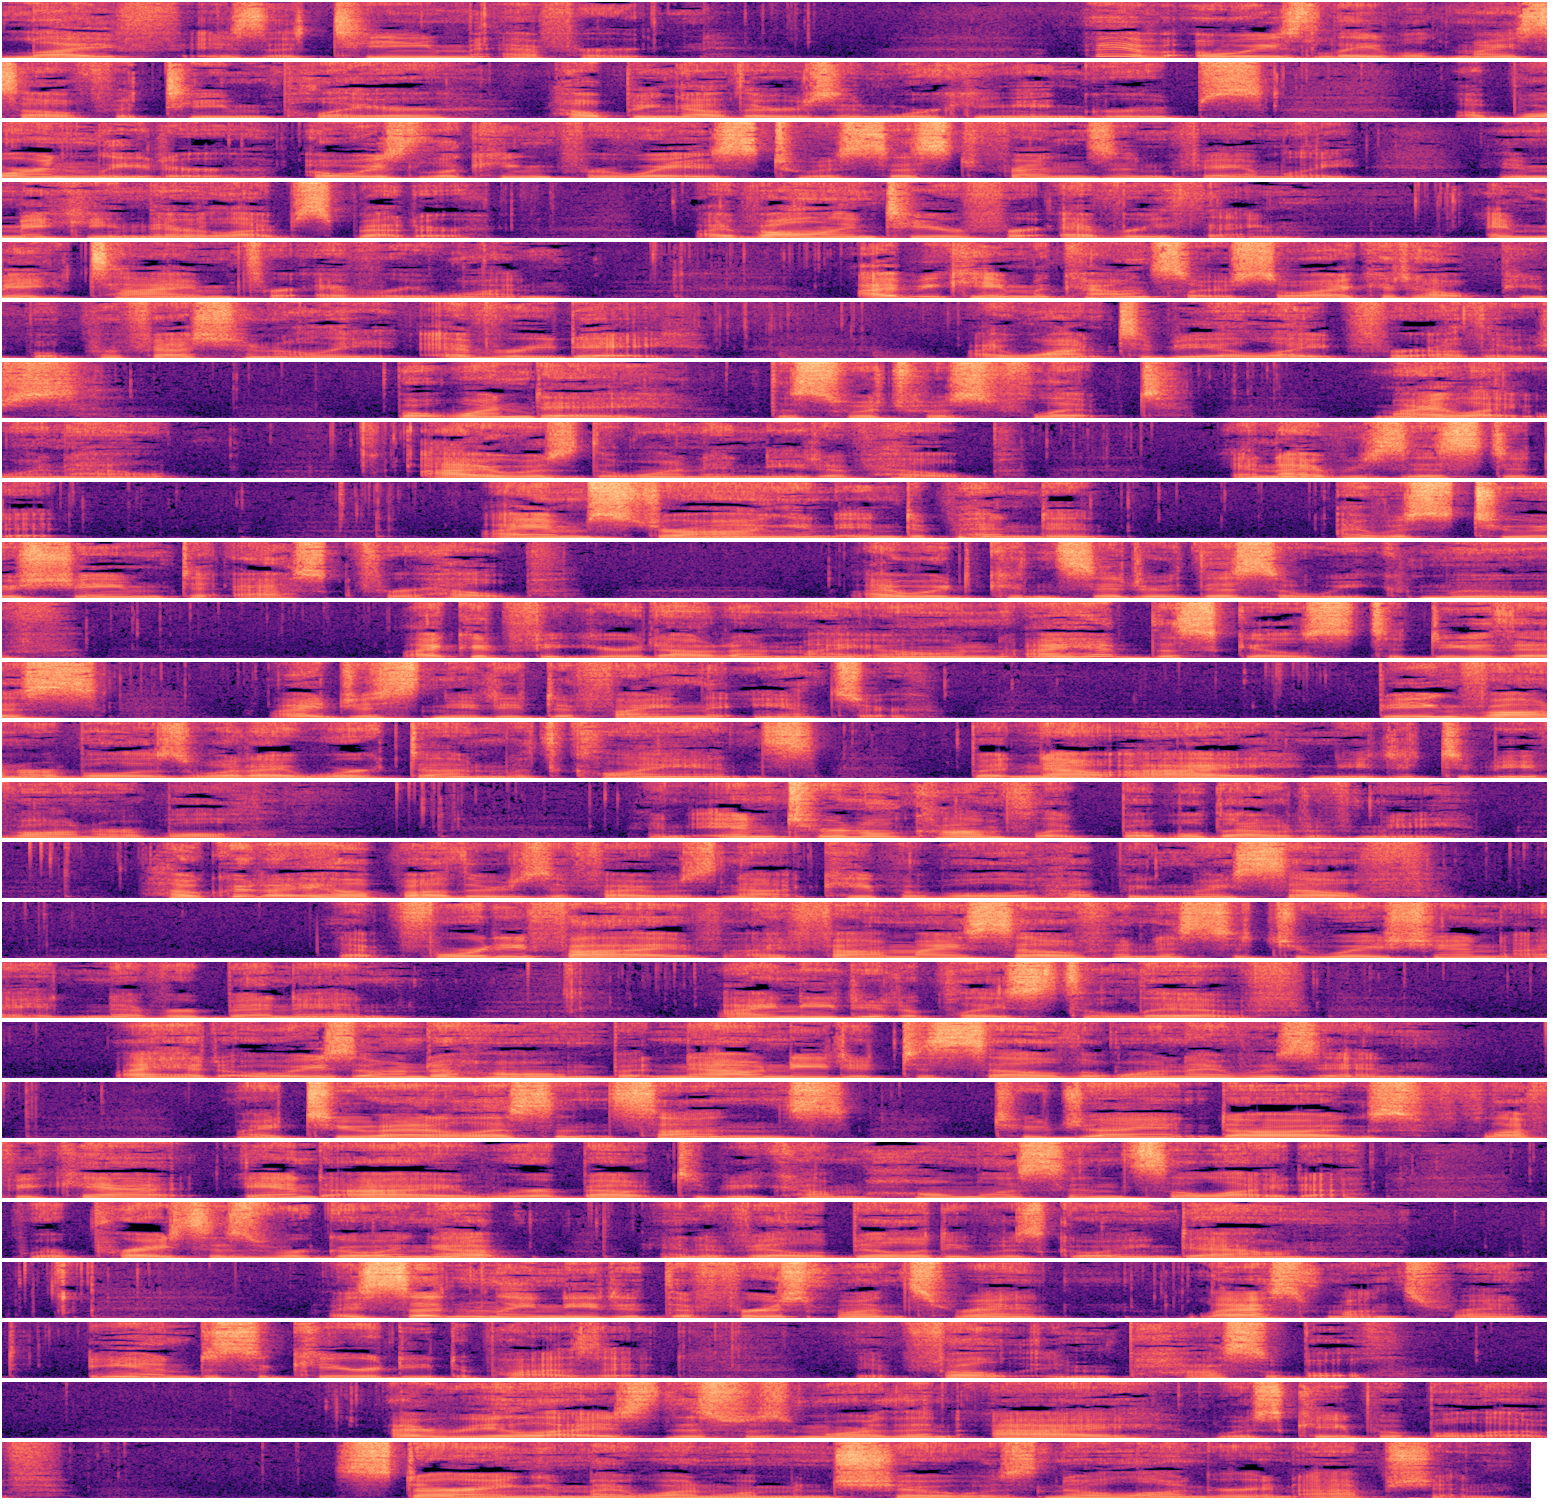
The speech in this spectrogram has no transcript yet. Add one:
Life is a team effort. I have always labeled myself a team player, helping others and working in groups, a born leader, always looking for ways to assist friends and family in making their lives better. I volunteer for everything. I make time for everyone. I became a counselor so I could help people professionally every day. I want to be a light for others. But one day, the switch was flipped. My light went out. I was the one in need of help and I resisted it. I am strong and independent. I was too ashamed to ask for help. I would consider this a weak move. I could figure it out on my own. I had the skills to do this. I just needed to find the answer. Being vulnerable is what I worked on with clients, but now I needed to be vulnerable. An internal conflict bubbled out of me. How could I help others if I was not capable of helping myself? At 45, I found myself in a situation I had never been in. I needed a place to live. I had always owned a home, but now needed to sell the one I was in. My two adolescent sons, two giant dogs, Fluffy Cat, and I were about to become homeless in Salida, where prices were going up and availability was going down. I suddenly needed the first month's rent, last month's rent, and a security deposit. It felt impossible. I realized this was more than I was capable of. Starring in my one woman show was no longer an option.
